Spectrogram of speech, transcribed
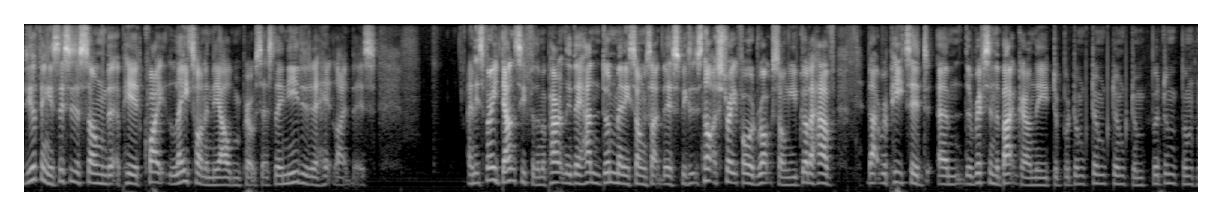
the other thing is, this is a song that appeared quite late on in the album process. They needed a hit like this. And it's very dancey for them. Apparently, they hadn't done many songs like this because it's not a straightforward rock song. You've got to have that repeated, um, the riffs in the background, the dum dum dum dum dum dum.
